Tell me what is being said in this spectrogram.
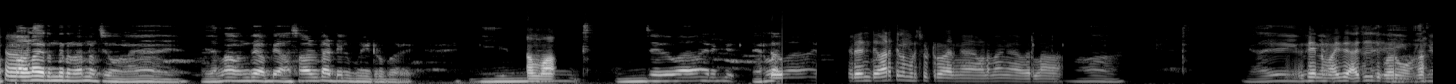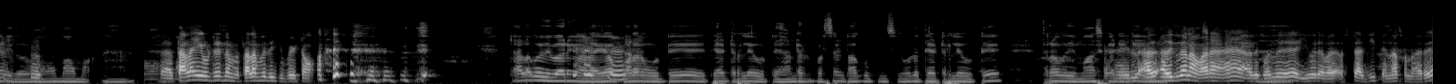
அப்பாலாம் இருந்திருந்தாருன்னு வச்சுக்கோங்களேன். இதெல்லாம் வந்து அப்படியே அசால்ட்டாக டீல் பண்ணிட்டு இருப்பாரு ஆமா. கொஞ்சம் தான் இருக்கு. தெரியல. ரெண்டு வாரத்துல முடிச்சு விட்டுருவாருங்க. அவ்வளவுதாங்க அவர்லாம். நம்ம இது அஜித்துக்கு வருவோம். ஆமாம் தலையை விட்டுட்டு நம்ம தளபதிக்கு போயிட்டோம். தளபதி பாருங்க அழகா படம் விட்டு தேட்டர்லேயே விட்டு ஹண்ட்ரட் பர்சன்ட் ஆக்குபென்சியோட தேட்டர்லேயே விட்டு தளபதி மாஸ்க் அதுக்கு தான் நான் வரேன். அதுக்கு வந்து இவர் ஃபர்ஸ்ட் அஜித் என்ன சொன்னாரு?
